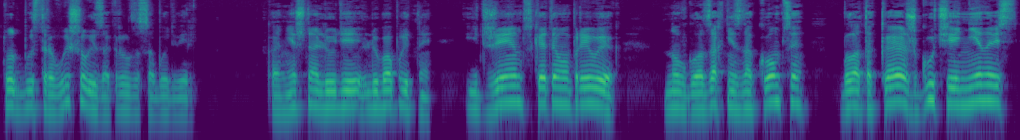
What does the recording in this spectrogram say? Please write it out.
тот быстро вышел и закрыл за собой дверь. Конечно, люди любопытны, и Джеймс к этому привык, но в глазах незнакомца была такая жгучая ненависть,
